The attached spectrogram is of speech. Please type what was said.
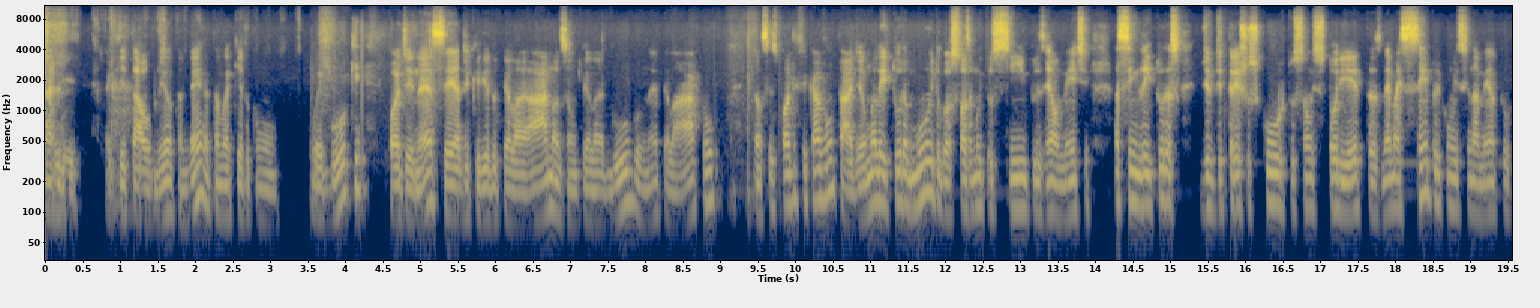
Ali. Aqui está o meu também, estamos aqui com o e-book pode né, ser adquirido pela Amazon, pela Google, né, pela Apple. Então vocês podem ficar à vontade. É uma leitura muito gostosa, muito simples, realmente. Assim, leituras de, de trechos curtos, são historietas, né, mas sempre com ensinamento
